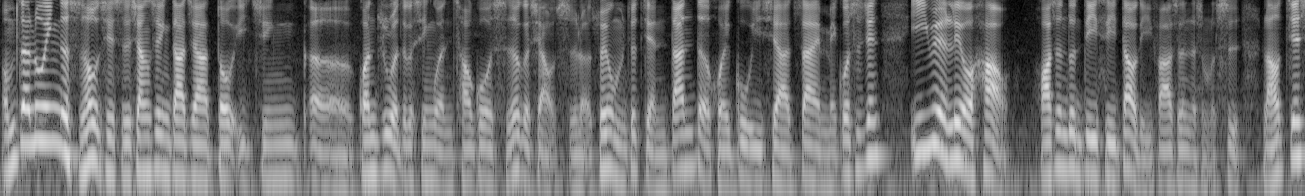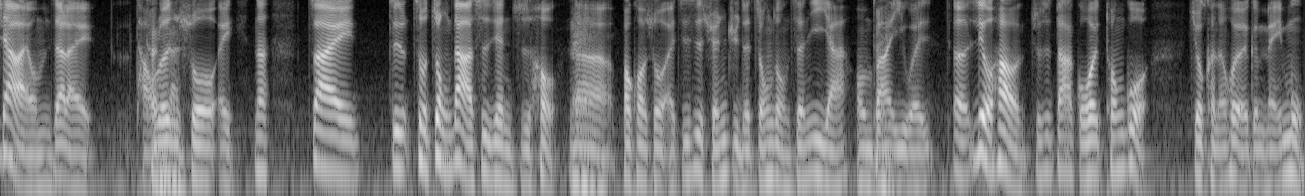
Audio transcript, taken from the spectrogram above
我们在录音的时候，其实相信大家都已经呃关注了这个新闻超过十二个小时了，所以我们就简单的回顾一下，在美国时间一月六号华盛顿 DC 到底发生了什么事，然后接下来我们再来讨论说，哎，那在。这这么重大事件之后，那包括说，哎，这次选举的种种争议啊。我们本来以为，呃，六号就是大家国会通过，就可能会有一个眉目。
